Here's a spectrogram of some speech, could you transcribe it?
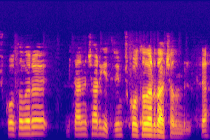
Çikolataları bir tane çar getireyim. Çikolataları da açalım birlikte.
